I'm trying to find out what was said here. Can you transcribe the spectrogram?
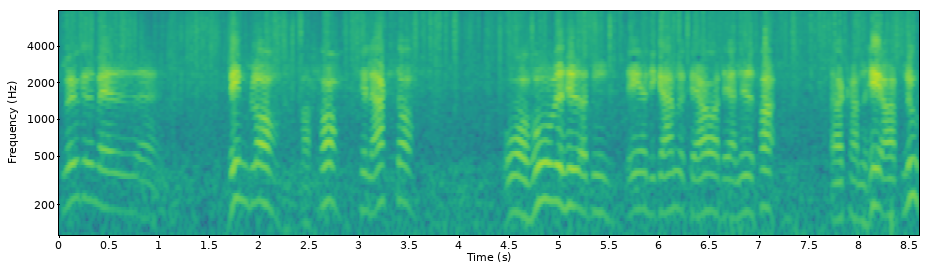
Smykket med øh, vimpler fra for til akter. Overhovedet hedder den. Det er en af de gamle færger dernede fra, der er kommet herop nu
